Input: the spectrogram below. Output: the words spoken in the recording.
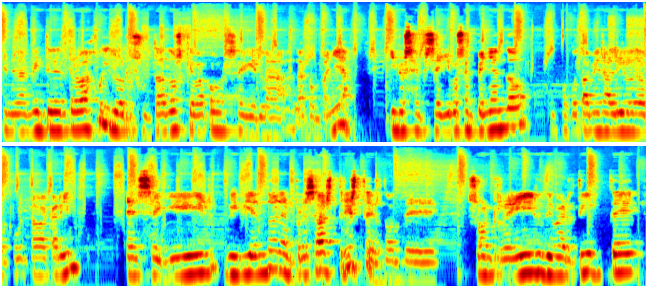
en el ambiente del trabajo y los resultados que va a conseguir la, compañía. Y nos em, seguimos empeñando, un poco también al hilo de lo que comentaba Karim, en seguir viviendo en empresas tristes, donde sonreír, divertirte,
